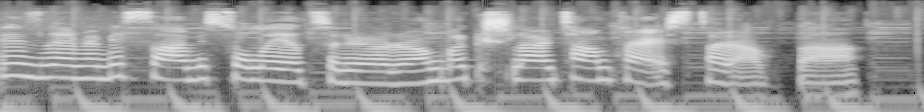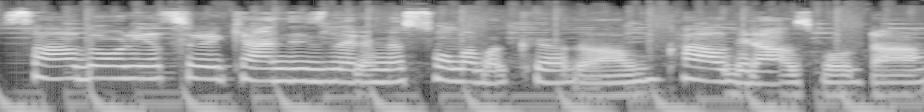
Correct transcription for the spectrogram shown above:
Dizlerimi bir sağa bir sola yatırıyorum. Bakışlar tam tersi tarafta. Sağa doğru yatırırken dizlerimi sola bakıyorum. Kal biraz burada.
